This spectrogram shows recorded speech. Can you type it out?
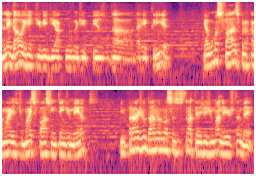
é, legal a gente dividir a curva de peso da, da recria em algumas fases para ficar mais, de mais fácil entendimento e para ajudar nas nossas estratégias de manejo também.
